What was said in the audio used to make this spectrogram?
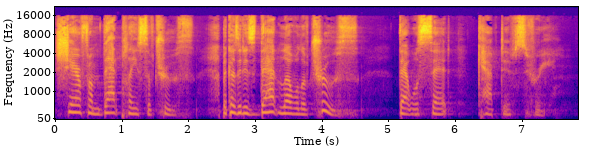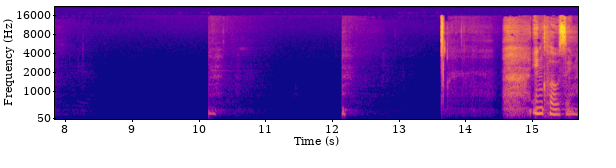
Share from that place of truth because it is that level of truth that will set captives free. In closing,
